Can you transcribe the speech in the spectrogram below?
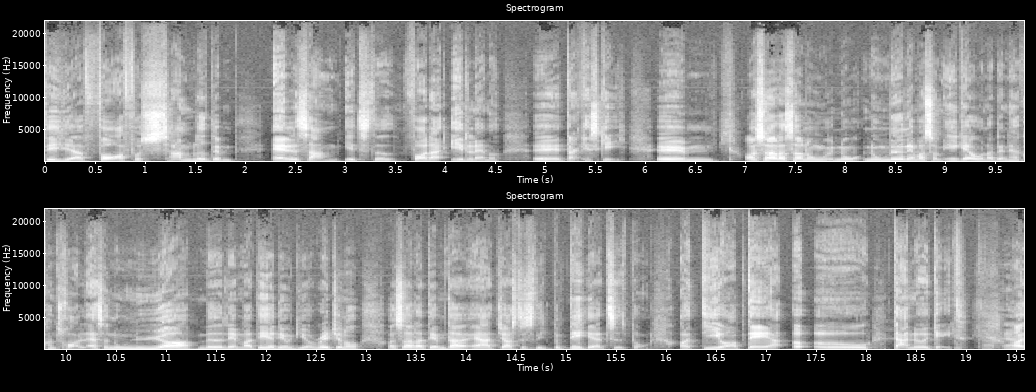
det her, for at få samlet dem alle sammen et sted, for at der er et eller andet, øh, der kan ske. Øhm, og så er der så nogle, nogle, nogle medlemmer, som ikke er under den her kontrol, altså nogle nyere medlemmer. Det her det er jo de original, og så er der dem, der er Justice League på det her tidspunkt. Og de opdager, åh, oh, oh, der er noget galt. Ja, ja. Og,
